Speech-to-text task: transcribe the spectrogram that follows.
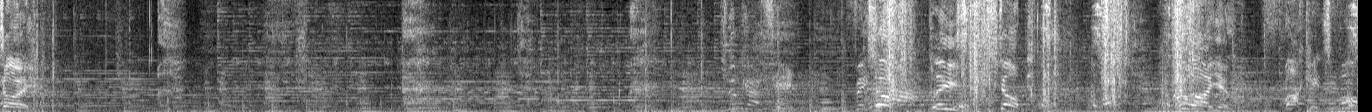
Sorry. Look at it! Fish oh, No, please, stop! Who are you? Fuck, it's full!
